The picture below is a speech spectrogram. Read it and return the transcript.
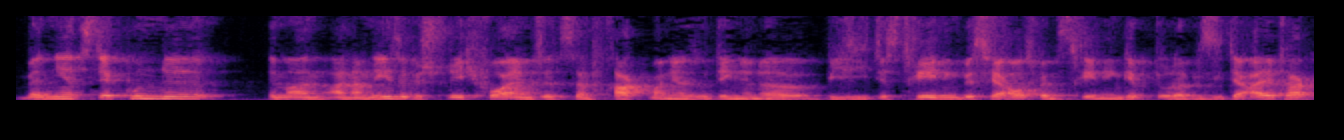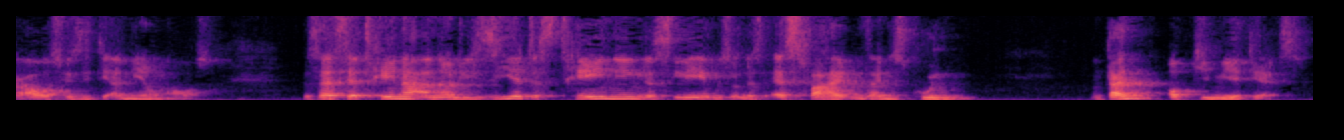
Wenn jetzt der Kunde im Anamnesegespräch vor einem sitzt, dann fragt man ja so Dinge, ne? wie sieht das Training bisher aus, wenn es Training gibt, oder wie sieht der Alltag aus, wie sieht die Ernährung aus. Das heißt, der Trainer analysiert das Training, das Lebens- und das Essverhalten seines Kunden. Und dann optimiert er es.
